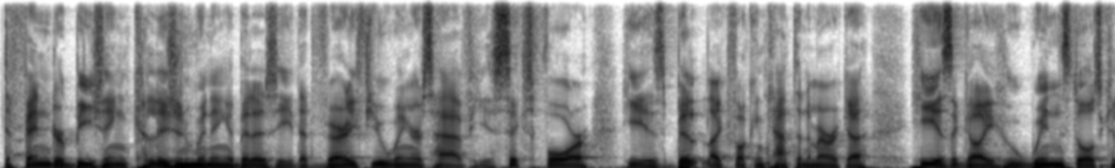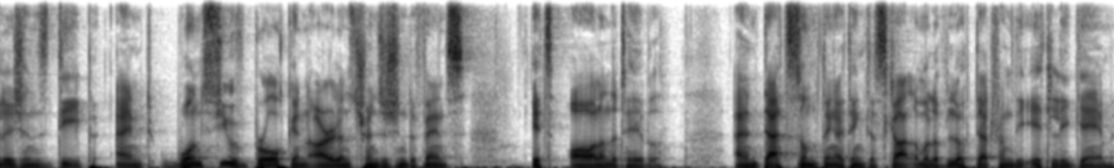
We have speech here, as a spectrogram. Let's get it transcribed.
defender beating, collision winning ability that very few wingers have. He is 6'4, he is built like fucking Captain America. He is a guy who wins those collisions deep. And once you've broken Ireland's transition defence, it's all on the table. And that's something I think that Scotland will have looked at from the Italy game.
